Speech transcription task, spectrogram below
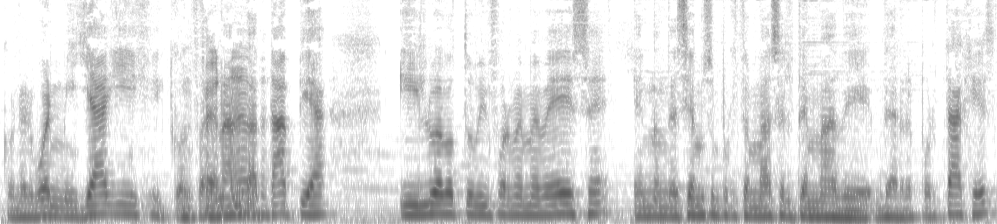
con el buen Miyagi y con, Con Fernanda, Fernanda. Tapia. Y luego tuve Informe MBS, en donde hacíamos un poquito más el tema de, de reportajes.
